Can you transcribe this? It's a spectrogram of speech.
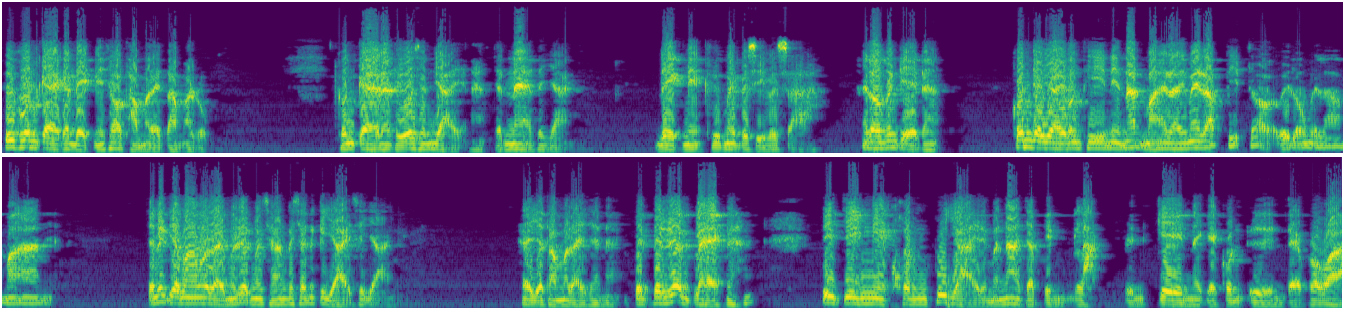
คือคนแก่กับเด็กนี่ชอบทำอะไรตามอารมณ์ คนแก่นะถือว่าฉันใหญ่นะจะแน่ทุกอย่าง เด็กเนี่ยคือไม่ไปสีภาษา ให้เราสังเกตนะคนใหญ่ๆบางทีเนี่ยนัดหมายอะไรไม่รับผิดชอบเวลงเวลามาเนี่ยจะนึกจะมาเมื่อไหร่มาเรียกมาช้างก็ฉันนึกก็ใหญ่สักอย่างใครจะทำอะไรใช่ไหมเป็นเป็นเรื่องแปลกนะที่จริงเนี่ยคนผู้ใหญ่มันน่าจะเป็นหลักเป็นเกณฑ์ให้แก่คนอื่น แต่เพราะว่า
